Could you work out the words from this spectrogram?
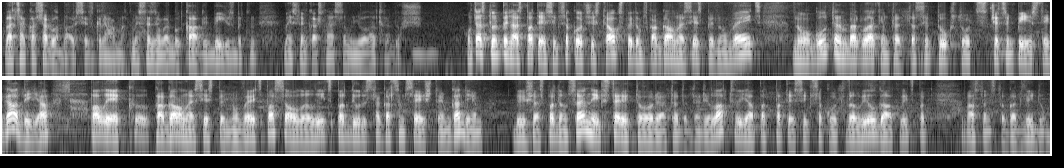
Vecākā saglabājusies grāmata. Mēs nezinām, varbūt kāda ir bijusi, bet mēs vienkārši neesam viņu vēl atraduši. Mm. Un tas turpinās patiesībā, sakot, šis augstspiedums kā galvenais iespējams veids no Gutenberga laikiem, tad tas ir 1450. gadi. Ja, paliek kā galvenais iespējams veids pasaulē līdz pat 20. gadsimta 60. gadiem. Bijušās padomju saimnības teritorijā, tad arī Latvijā, pat patiesībā sakot, vēl ilgāk, līdz pat 80. gadu vidum.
